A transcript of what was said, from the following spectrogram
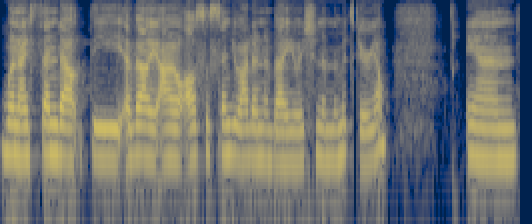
when I send out the evaluation. I'll also send you out an evaluation of the material. And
